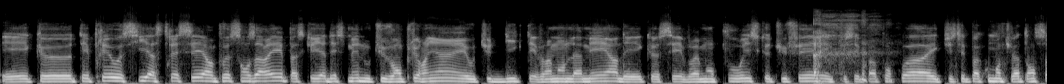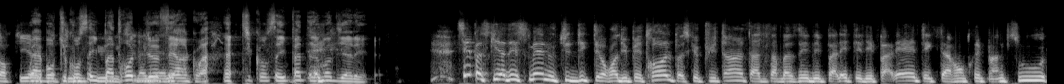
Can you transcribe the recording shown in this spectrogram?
et que t'es prêt aussi à stresser un peu sans arrêt parce qu'il y a des semaines où tu vends plus rien et où tu te dis que t'es vraiment de la merde et que c'est vraiment pourri ce que tu fais et que tu sais pas pourquoi et que tu sais pas comment tu vas t'en sortir. Ouais, bon, tu conseilles pas trop de le faire, quoi. tu conseilles pas tellement d'y aller. C'est parce qu'il y a des semaines où tu te dis que t'es le roi du pétrole parce que putain, t'as as basé des palettes et des palettes et que t'as rentré plein de sous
